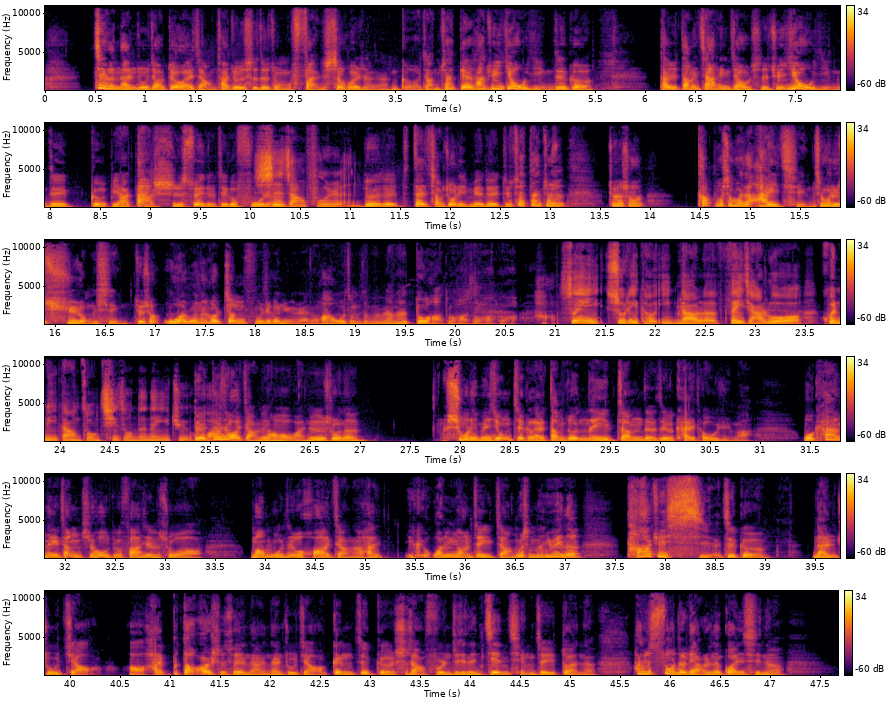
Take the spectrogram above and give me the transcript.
这个男主角对我来讲，他就是这种反社会人人格，这样，他比如他去诱引这个，他去当家庭教师，去诱引这个比他大十岁的这个夫人，市长夫人，对对，在小说里面，对，就这，但就是就是说，他不是为了爱情，是为了虚荣心，就是说我如果能够征服这个女人的话，我怎么怎么样，那多好多好多好多好。好，所以书里头引到了费加洛婚礼当中其中的那一句话，对，但是我讲这个很好玩，就是说呢。书里面用这个来当做那一章的这个开头语嘛。我看了那一章之后，我就发现说啊，毛姆这个话讲的还一个完全用这一章，为什么呢？因为呢，他去写这个男主角啊，还不到二十岁的男男主角跟这个市长夫人之间的奸情这一段呢，他就说的两个人的关系呢，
